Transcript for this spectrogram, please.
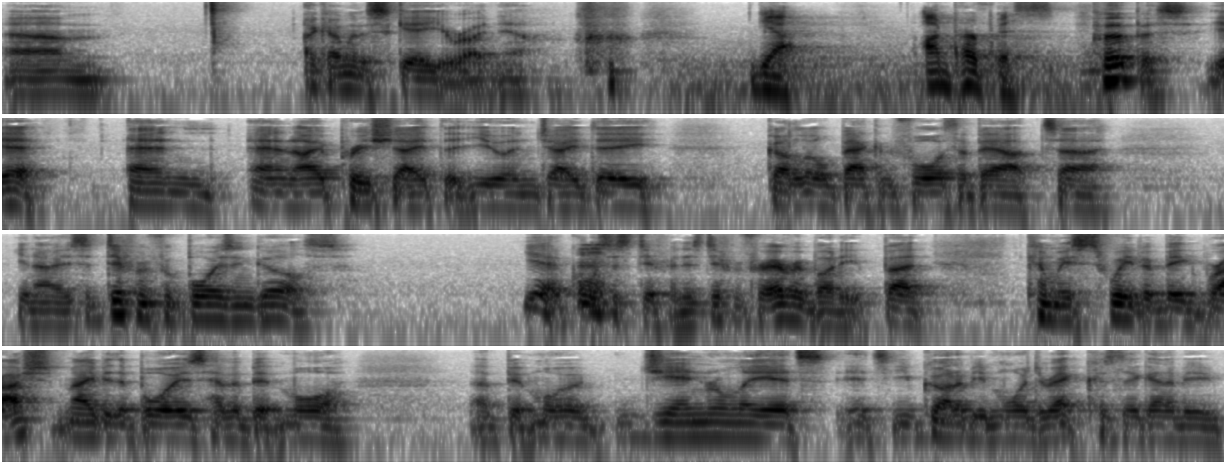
um, "Okay, I'm going to scare you right now." yeah, on purpose. Purpose, yeah. And and I appreciate that you and JD got a little back and forth about, uh, you know, is it different for boys and girls? Yeah, of course it's different. It's different for everybody, but can we sweep a big brush? Maybe the boys have a bit more, a bit more generally. It's it's you've got to be more direct because they're going to be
